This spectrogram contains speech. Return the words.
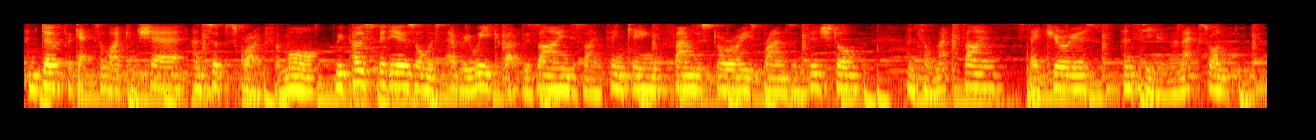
And don't forget to like and share and subscribe for more. We post videos almost every week about design, design thinking, founder stories, brands and digital. Until next time, stay curious and see you in the next one.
